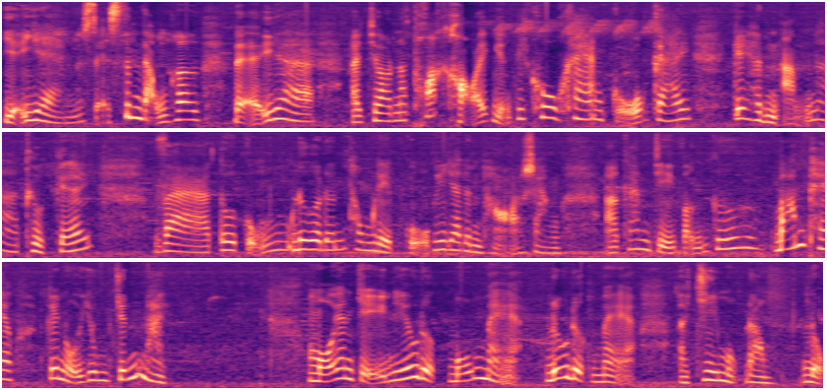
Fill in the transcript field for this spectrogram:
dễ dàng nó sẽ sinh động hơn để à, à, cho nó thoát khỏi những cái khô khan của cái cái hình ảnh à, thừa kế. Và tôi cũng đưa đến thông điệp của cái gia đình họ rằng à, các anh chị vẫn cứ bám theo cái nội dung chính này. Mỗi anh chị nếu được bố mẹ đứa được mẹ à, chia một đồng đủ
